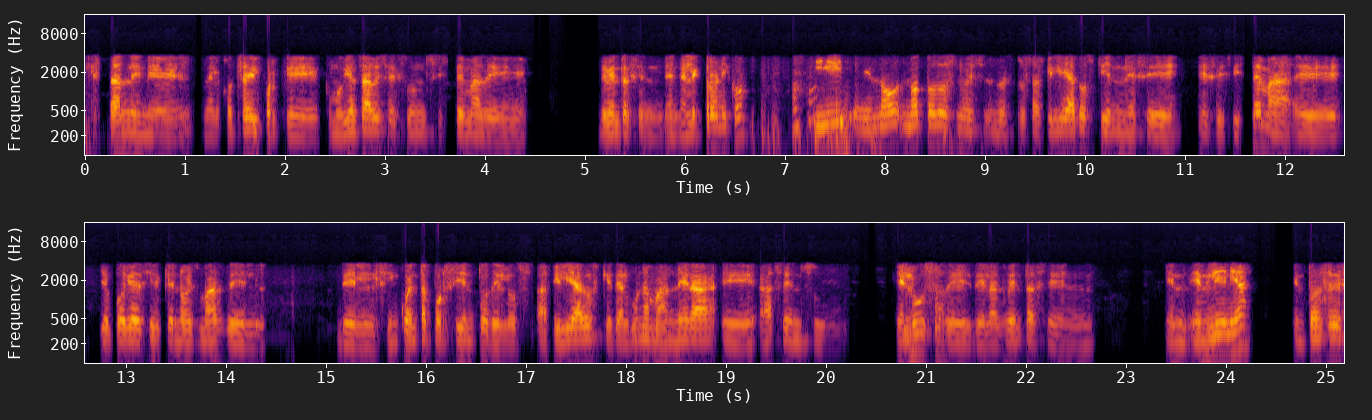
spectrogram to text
están en en el hot sale, porque como bien sabes es un sistema de de ventas en, electrónico. Y eh, no no todos nuestros afiliados tienen ese ese sistema. Eh, yo podría decir que no es más del del 50% de los afiliados que de alguna manera eh, hacen su el uso de, de las ventas en, en, en línea. Entonces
